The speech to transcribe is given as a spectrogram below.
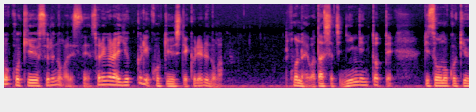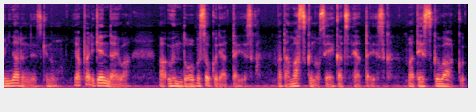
の呼吸するのがですねそれぐらいゆっくり呼吸してくれるのが本来私たち人間にとって理想の呼吸になるんですけどもやっぱり現代は、ま運動不足であったりですかまたマスクの生活であったりですか、ま、デスクワーク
